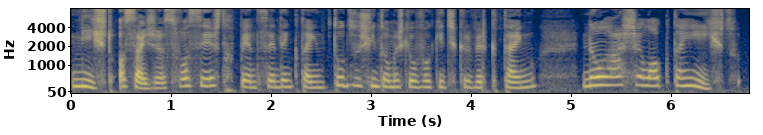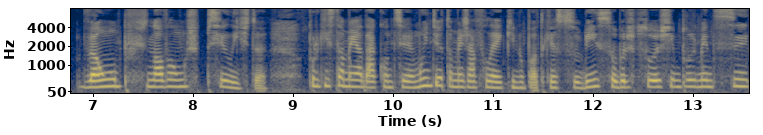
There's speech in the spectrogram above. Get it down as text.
nisto. Ou seja, se vocês de repente sentem que têm todos os sintomas que eu vou aqui descrever que tenho, não achem logo que têm isto. Vão a um profissional, vão a um especialista. Porque isso também anda a acontecer muito. Eu também já falei aqui no podcast sobre isso, sobre as pessoas simplesmente se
